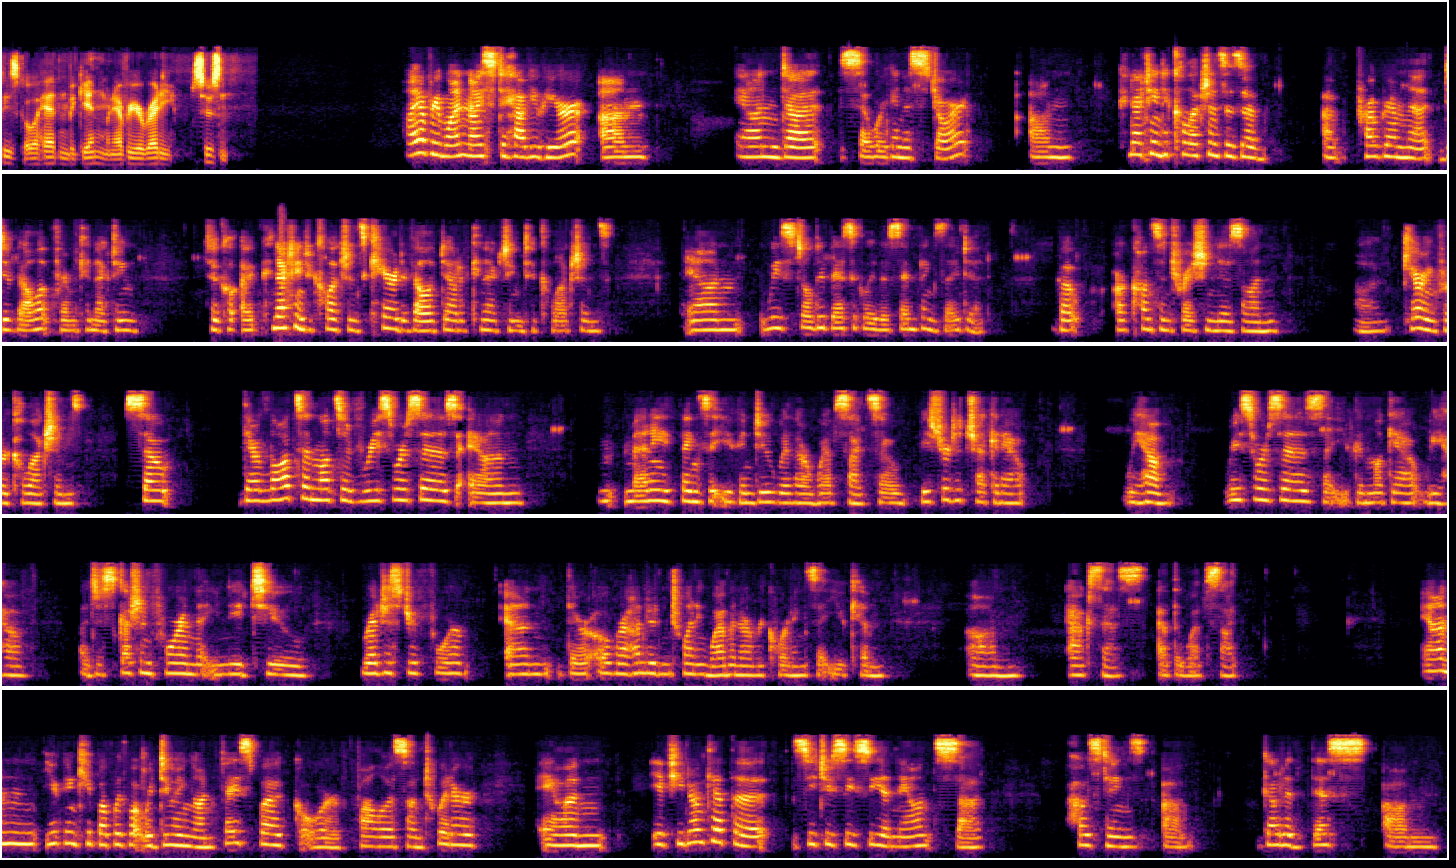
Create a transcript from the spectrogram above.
Please go ahead and begin whenever you're ready. Susan. Hi, everyone. Nice to have you here. Um, and uh, so we're going to start. Um, Connecting to Collections is a, a program that developed from connecting to uh, connecting to collections care developed out of connecting to collections and we still do basically the same things they did but our concentration is on uh, caring for collections so there are lots and lots of resources and many things that you can do with our website so be sure to check it out we have resources that you can look at we have a discussion forum that you need to register for. And there are over 120 webinar recordings that you can um, access at the website. And you can keep up with what we're doing on Facebook or follow us on Twitter. And if you don't get the C2CC announce uh, postings, uh, go to this um,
